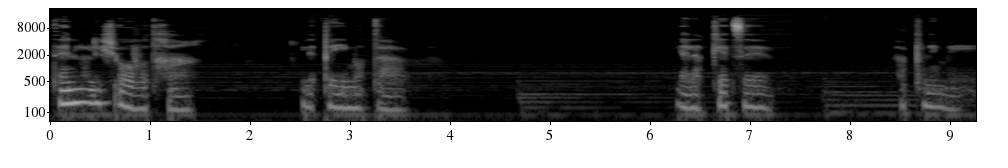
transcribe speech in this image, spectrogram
תן לו לשאוב אותך לפעימותיו, אל הקצב הפנימי.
